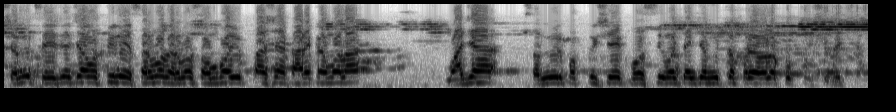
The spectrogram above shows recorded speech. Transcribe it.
श्रमिक सेनेच्या वतीने सर्व धर्म समभावयुक्त अशा कार्यक्रमाला माझ्या समीर पप्पी शेख वस्ती व त्यांच्या मित्रपरिवाराला खूप खूप शुभेच्छा.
